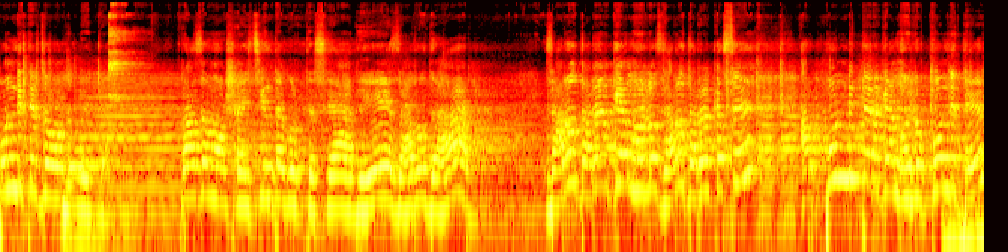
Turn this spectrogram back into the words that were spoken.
পণ্ডিতের জবাব হলো এটা। রাজা মশাই চিন্তা করতেছে, আরে ঝাড়ুদার ঝাড়ুদারের জ্ঞান হইল ঝাড়ুদারের কাছে, আর পণ্ডিতের জ্ঞান হইল পণ্ডিতের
